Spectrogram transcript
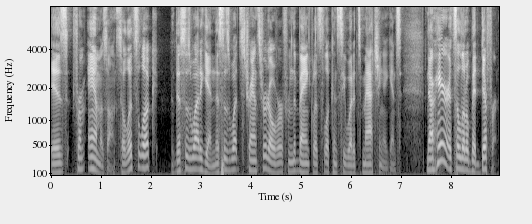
is from Amazon. So let's look. This is what, again, this is what's transferred over from the bank. Let's look and see what it's matching against. Now here it's a little bit different.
